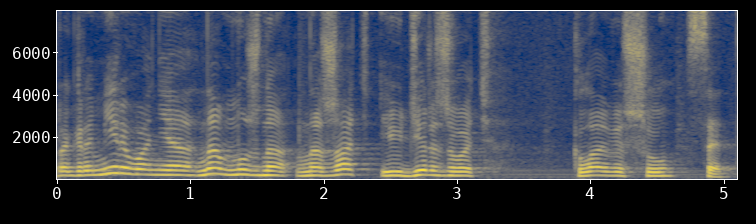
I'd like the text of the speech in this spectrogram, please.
программирования, нам нужно нажать и удерживать клавишу Set.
